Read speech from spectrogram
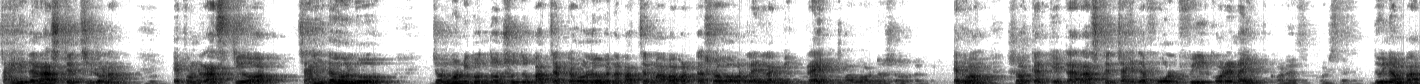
চাহিদা রাষ্ট্রের ছিল না। এখন রাষ্ট্রীয় চাহিদা হলো জন্ম নিবন্ধন শুধু বাচ্চারটা হলে হবে না বাচ্চার মা বাবারটা সহ অনলাইন লাগবে রাইট মা বাবাটা সহ লাগবে। এখন সরকারকে এটা রাষ্ট্রের চাহিদা ফুলফিল করে নাই। করে করছে। দুই নাম্বার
